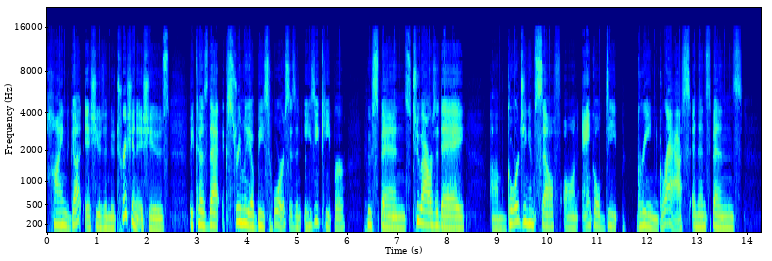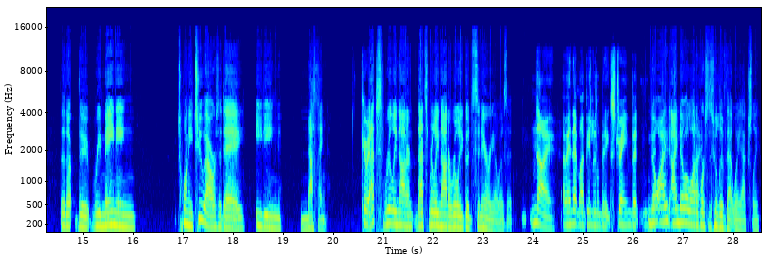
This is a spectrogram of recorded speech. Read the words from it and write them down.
hind gut issues and nutrition issues because that extremely obese horse is an easy keeper who spends two hours a day um, gorging himself on ankle deep green grass and then spends the, the remaining 22 hours a day eating nothing. Correct. That's really not a that's really not a really good scenario, is it? No, I mean that might be a little bit extreme, but no, I I know a lot no. of horses who live that way actually.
